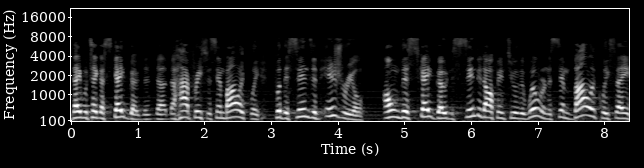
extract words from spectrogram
they would take a scapegoat. The, the, the high priest would symbolically put the sins of Israel on this scapegoat and send it off into the wilderness, symbolically saying,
